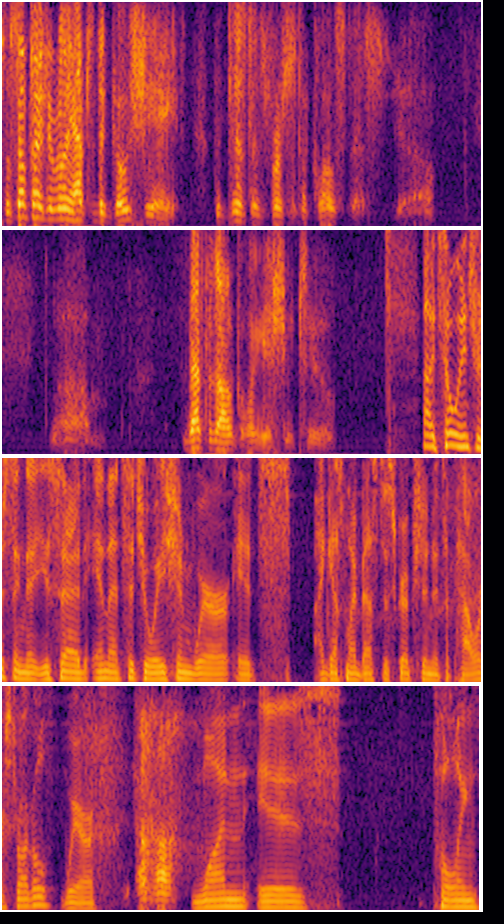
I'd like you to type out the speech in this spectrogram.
So sometimes you really have to negotiate the distance versus the closeness. You know, um, that's an ongoing issue too. Uh, it's so interesting that you said in that situation where it's, I guess my best description, it's a power struggle where Uh-huh. one is pulling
